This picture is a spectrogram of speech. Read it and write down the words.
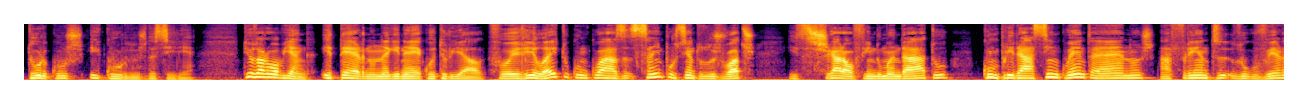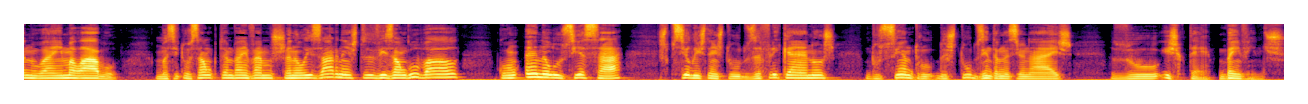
turcos e curdos da Síria. Teodoro Obiang, eterno na Guiné Equatorial, foi reeleito com quase 100% dos votos e, se chegar ao fim do mandato, cumprirá 50 anos à frente do governo em Malabo. Uma situação que também vamos analisar neste Visão Global com Ana Lúcia Sá, especialista em estudos africanos do Centro de Estudos Internacionais do ISCTE. Bem-vindos.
